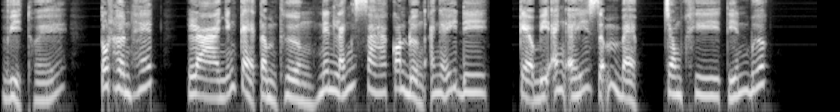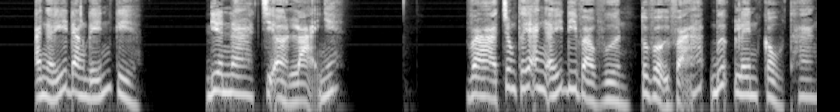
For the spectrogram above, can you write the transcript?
Vì thuế, tốt hơn hết là những kẻ tầm thường nên lánh xa con đường anh ấy đi, kẻo bị anh ấy dẫm bẹp trong khi tiến bước. Anh ấy đang đến kìa. Diana, chị ở lại nhé. Và trông thấy anh ấy đi vào vườn, tôi vội vã bước lên cầu thang.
